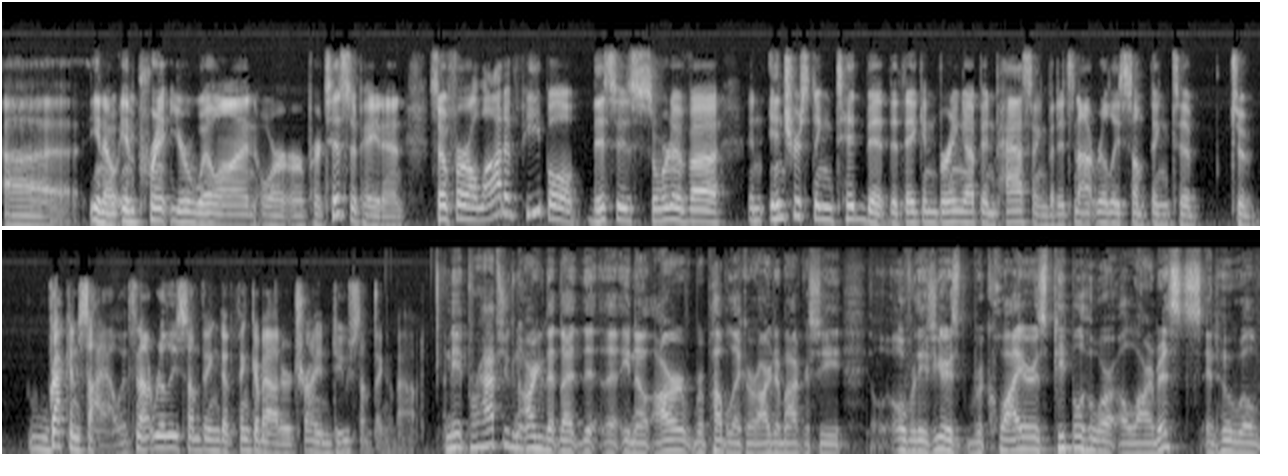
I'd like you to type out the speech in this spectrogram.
uh, you know, imprint your will on or, or participate in. So for a lot of people, this is sort of a an interesting tidbit that they can bring up in passing, but it's not really something to to reconcile. It's not really something to think about or try and do something about. I mean, perhaps you can argue that, that, that, you know our republic or our democracy over these years requires people who are alarmists and who will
